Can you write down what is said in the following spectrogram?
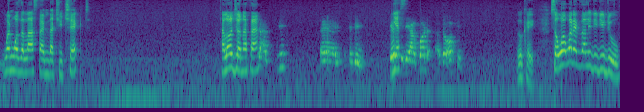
when was the last time that you checked? Hello, Jonathan? Yeah, uh, yesterday. Yesterday yes. I called the office. Okay. So what, what exactly did you do?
